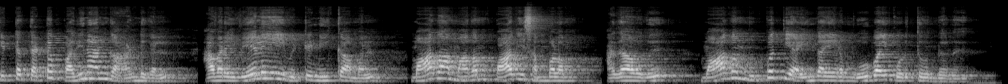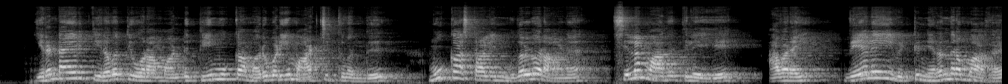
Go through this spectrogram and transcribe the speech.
கிட்டத்தட்ட பதினான்கு ஆண்டுகள் அவரை வேலையை விட்டு நீக்காமல் மாதா மாதம் பாதி சம்பளம் அதாவது மாதம் முப்பத்தி ஐந்தாயிரம் ரூபாய் கொடுத்து வந்தது. இரண்டாயிரத்தி இருபத்தி ஓராம் ஆண்டு திமுக மறுபடியும் ஆட்சிக்கு வந்து மு க ஸ்டாலின் முதல்வர் ஆன சில மாதத்திலேயே அவரை வேலையை விட்டு நிரந்தரமாக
